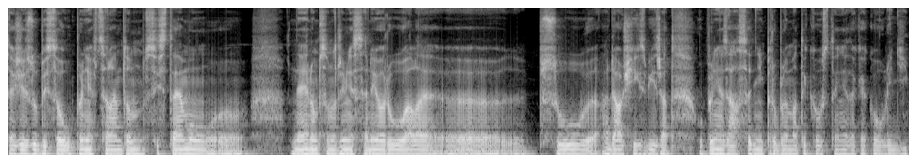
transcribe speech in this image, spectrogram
Takže zuby jsou úplně v celém tom systému eh, nejenom samozřejmě seniorů, ale psů a dalších zvířat úplně zásadní problematikou, stejně tak jako u lidí.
